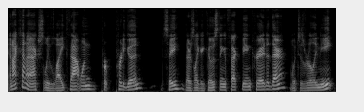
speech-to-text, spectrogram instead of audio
And I kind of actually like that one pr pretty good. See, there's like a ghosting effect being created there, which is really neat.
